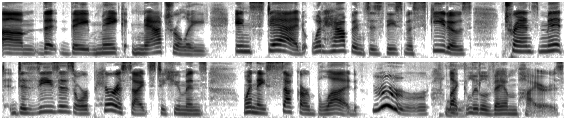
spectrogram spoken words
um, that they make naturally. Instead, what happens is these mosquitoes transmit diseases or parasites to humans when they suck our blood, like little vampires.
